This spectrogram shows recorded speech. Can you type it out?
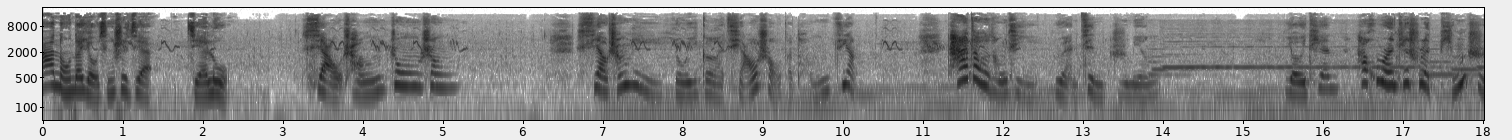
阿农的友情世界，节录。小城钟声。小城里有一个巧手的铜匠，他造的铜器远近知名。有一天，他忽然贴出了停止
